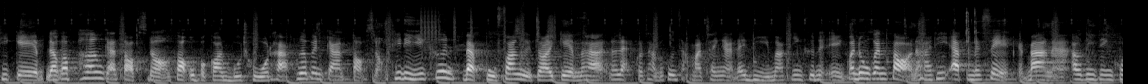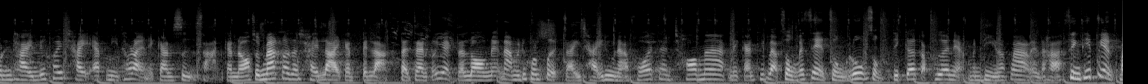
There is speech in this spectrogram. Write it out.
ที่เกม แล้วก็เพิ่มการตอบสนองต่ออุปกรณ์บลูทูธค่ะเพื่อเป็นการตอบสนองที่ดียิ่งขึ้น แบบหูฟังหรือจอยเกมนะคะนั่นแหละก็ทำให้คุณสามารถใช้งานได้ดีมากยิ่งขึ้นนั่นเอง มาดูกันต่อนะคะที่แอป Message กันบ้างนะ เอาจริงๆ คนไทยไม่ค่อยใช้แอปนี้เท่าไหร่ในการสื่อสารกันเนาะ ส่วนมากก็จะใช้ไลน์กันเป็นหลัก แต่แจนก็อยากจะลองแนะนำให้ทุกคนเปิดใจใช้ดูนะ เพราะว่าแจนชอบมากในการที่แบบส่งเมสเซจส่งรูปส่งสติกเกอร์กับเพื่อนเนี่ยมันดีมากๆเลยนะคะ สิ่งที่เปลี่ยนไป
